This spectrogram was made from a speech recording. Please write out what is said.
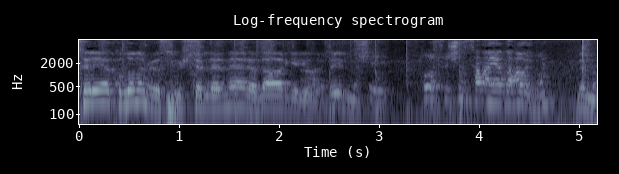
tereyağı kullanamıyorsun. Müşterilerine herhalde ağır geliyordur değil mi? Şey, tost için sanayiye daha uygun. Değil mi?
